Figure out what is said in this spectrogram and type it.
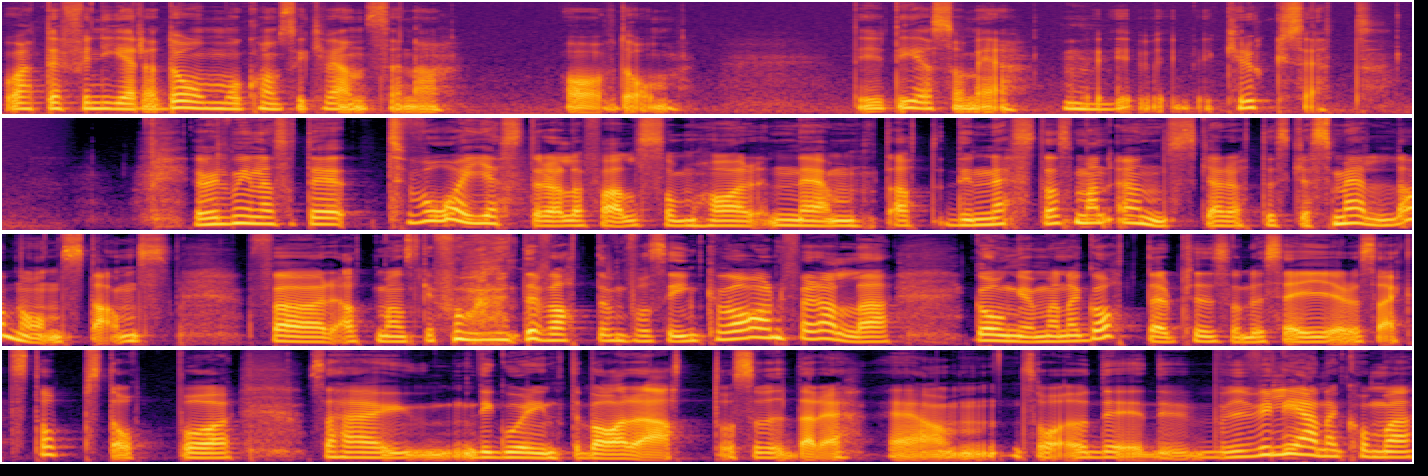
och att definiera dem och konsekvenserna av dem. Det är ju det som är mm. kruxet. Jag vill minnas att det är två gäster i alla fall som har nämnt att det är nästan som man önskar att det ska smälla någonstans. För att man ska få lite vatten på sin kvarn för alla gånger man har gått där, precis som du säger, och sagt stopp, stopp och så här, det går inte bara att och så vidare. Um, så, det, det, vi vill gärna komma,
